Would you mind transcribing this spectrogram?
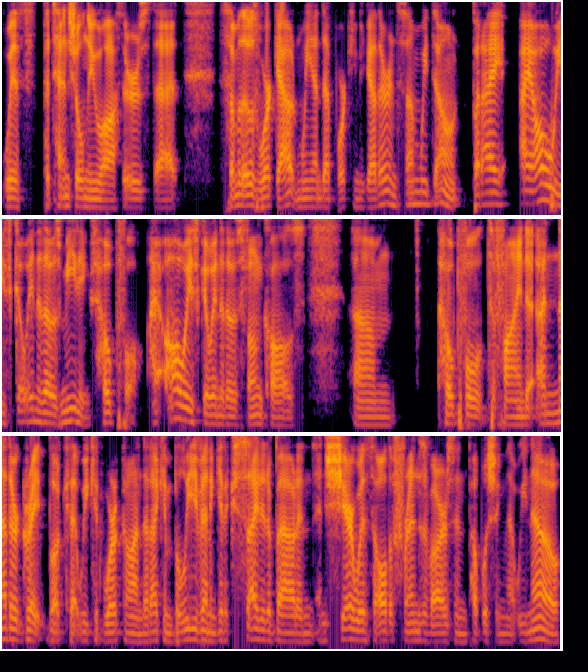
with potential new authors that some of those work out and we end up working together and some we don't. But I, I always go into those meetings hopeful. I always go into those phone calls um, hopeful to find another great book that we could work on that I can believe in and get excited about and, and share with all the friends of ours in publishing that we know.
